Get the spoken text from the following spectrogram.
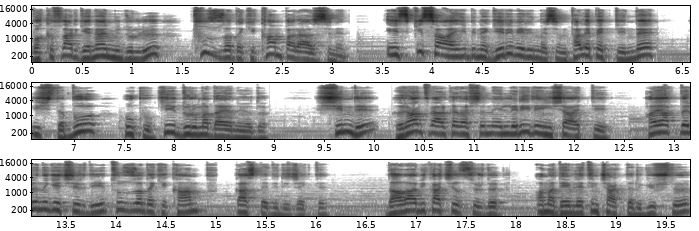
Vakıflar Genel Müdürlüğü Tuzla'daki kamp arazisinin eski sahibine geri verilmesini talep ettiğinde işte bu hukuki duruma dayanıyordu. Şimdi Hrant ve arkadaşlarının elleriyle inşa ettiği, hayatlarını geçirdiği Tuzla'daki kamp gasp edilecekti. Dava birkaç yıl sürdü ama devletin çarkları güçlü,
